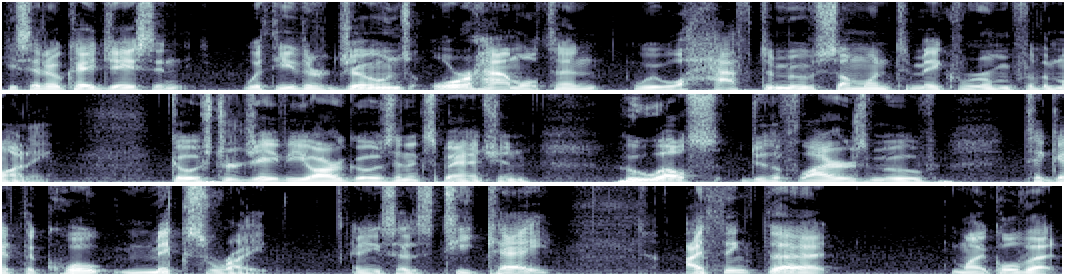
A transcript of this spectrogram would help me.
he said, Okay, Jason, with either Jones or Hamilton, we will have to move someone to make room for the money. Ghost or JVR goes in expansion. Who else do the Flyers move to get the quote mix right? And he says, TK. I think that, Michael, that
